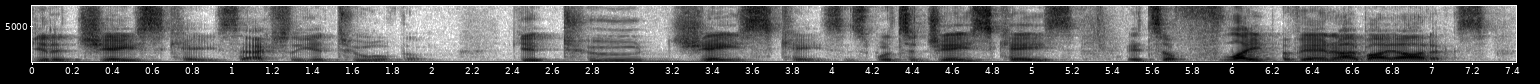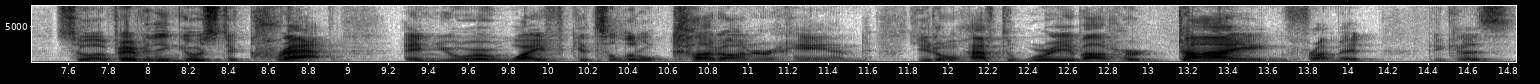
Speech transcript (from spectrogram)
Get a Jase case, actually, get two of them. Get two Jase cases. What's a Jase case? It's a flight of antibiotics. So if everything goes to crap and your wife gets a little cut on her hand, you don't have to worry about her dying from it because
